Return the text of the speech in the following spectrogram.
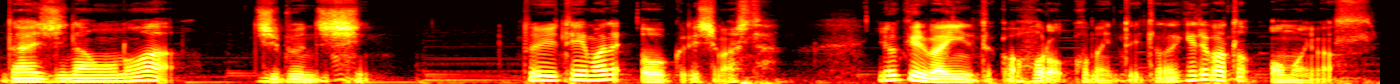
大事なものは自分自身。というテーマでお送りしました。よければいいねとかフォロー、コメントいただければと思います。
